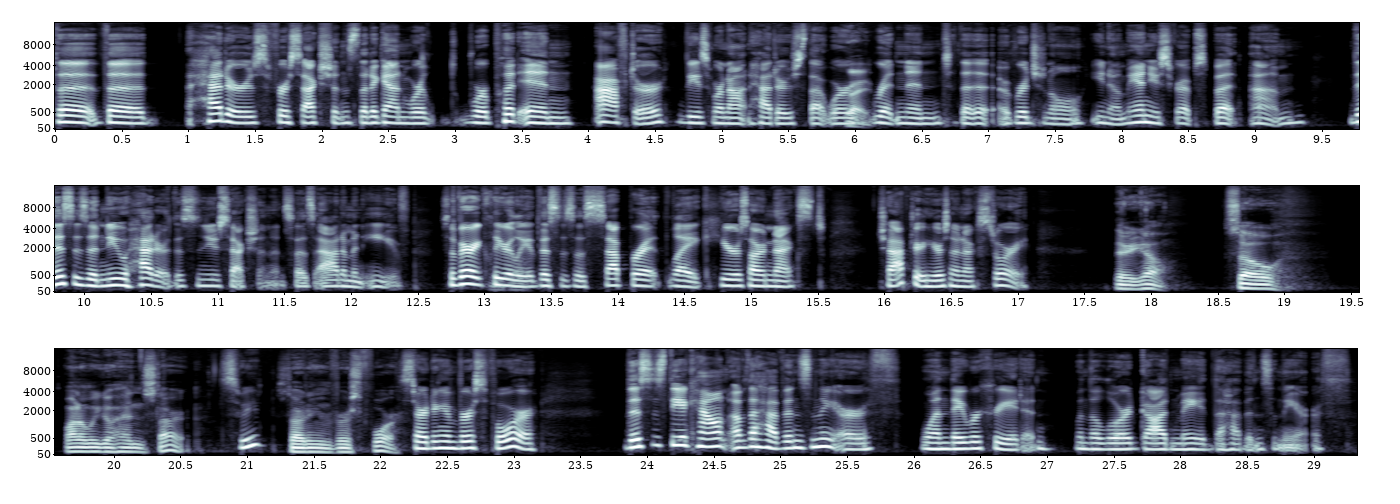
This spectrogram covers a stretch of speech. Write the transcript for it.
the the headers for sections that again were were put in after these were not headers that were Right. written into the original, you know, manuscripts, but um this is a new header. This is a new section. It says Adam and Eve. So very clearly this is a separate like here's our next chapter, here's our next story. There you go. So why don't we go ahead and start? Sweet. Starting in verse four. starting in verse 4. This is the account of the heavens and the earth when they were created, when the Lord God made the heavens and the earth.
